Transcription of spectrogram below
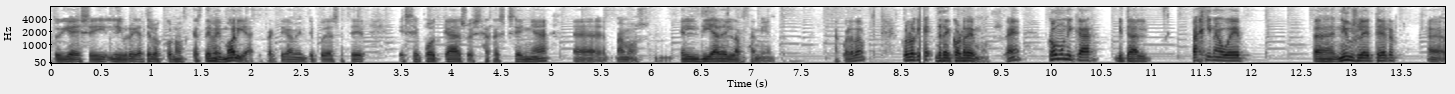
tú ya ese libro ya te lo conozcas de memoria y prácticamente puedas hacer ese podcast o esa reseña, eh, vamos, el día del lanzamiento. ¿De acuerdo? Con lo que recordemos, ¿eh? comunicar, vital, página web, eh, newsletter. Eh,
